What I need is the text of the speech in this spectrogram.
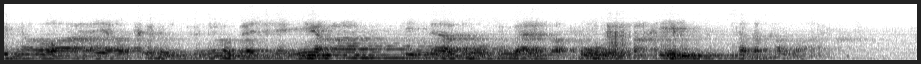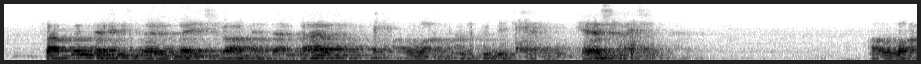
إِنَّ اللّٰهَ يَغْفِرُ الذُّنُوبَ جَمِيعًا إِنَّهُ هُوَ الْغَفُورُ الرَّحِيمُ Sadakallah. Sakın nefislerinde israf edenler Allah'tan ümitlerini kesmesin. Allah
